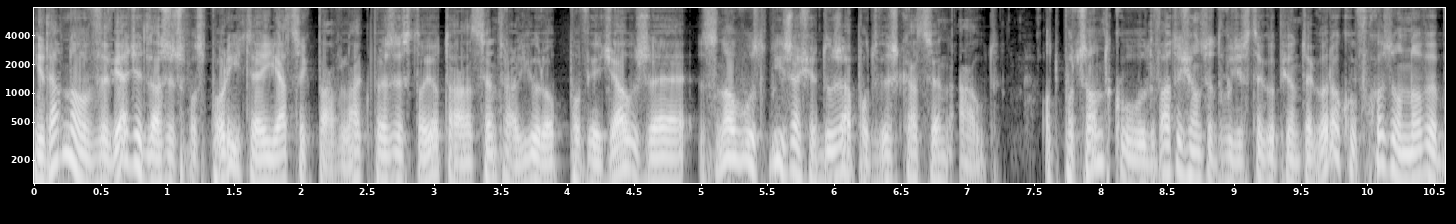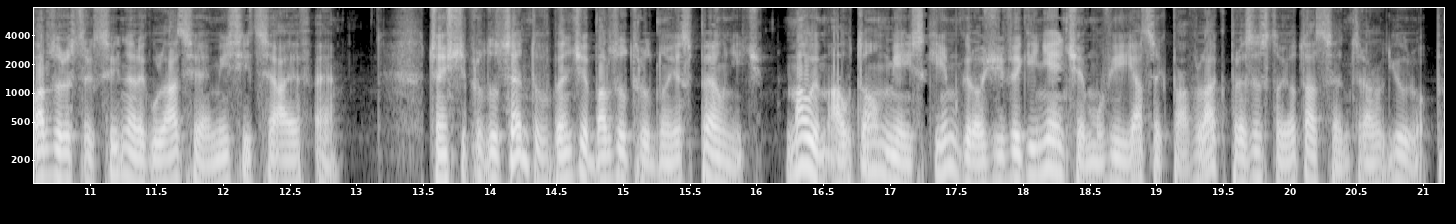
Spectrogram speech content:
Niedawno w wywiadzie dla Rzeczpospolitej Jacek Pawlak, prezes Toyota Central Europe, powiedział, że znowu zbliża się duża podwyżka cen aut. Od początku 2025 roku wchodzą nowe, bardzo restrykcyjne regulacje emisji CAFE. Części producentów będzie bardzo trudno je spełnić. Małym autom miejskim grozi wyginięcie, mówi Jacek Pawlak, prezes Toyota Central Europe.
